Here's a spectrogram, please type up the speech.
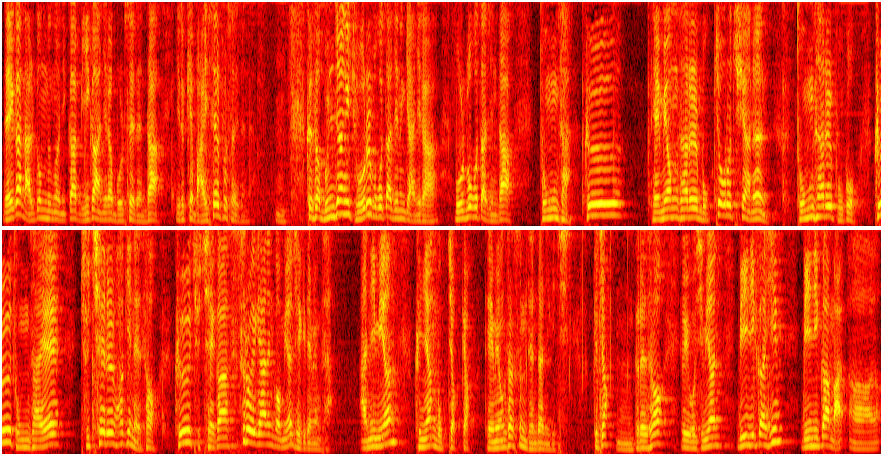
내가 날 돕는 거니까 미가 아니라 뭘 써야 된다. 이렇게 myself 써야 된다. 음. 그래서 문장이 주어를 보고 따지는 게 아니라 뭘 보고 따진다. 동사. 그 대명사를 목적으로 취하는 동사를 보고 그 동사의 주체를 확인해서 그 주체가 스스로에게 하는 거면 제기대명사. 아니면 그냥 목적격, 대명사 쓰면 된다는 얘기지. 그죠? 음, 그래서 여기 보시면 미니까 힘, 미니까 마, 어,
